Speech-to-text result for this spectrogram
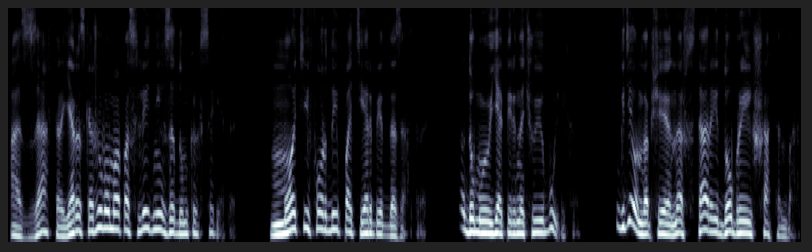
а завтра я расскажу вам о последних задумках совета. Мотифорды потерпят до завтра. Думаю, я переночую Буллиха. Где он вообще, наш старый добрый Шаттенбард?»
